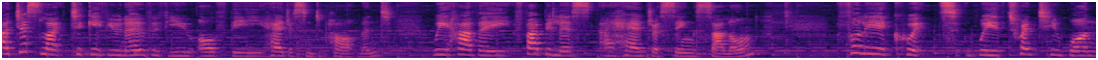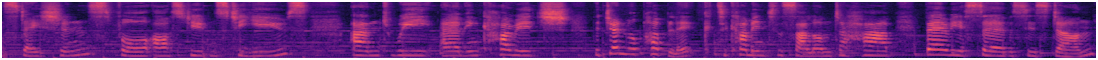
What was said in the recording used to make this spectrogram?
I'd just like to give you an overview of the hairdressing department. We have a fabulous uh, hairdressing salon fully equipped with 21 stations for our students to use and we um, encourage the general public to come into the salon to have various services done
